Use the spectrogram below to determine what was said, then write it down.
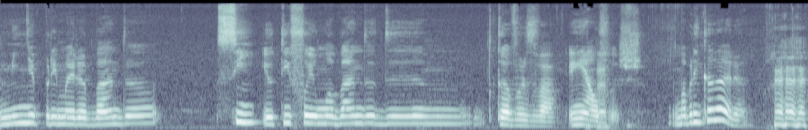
minha primeira banda, sim, eu tive foi uma banda de, de covers, vá, em Ok. Elvas. Uma brincadeira.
